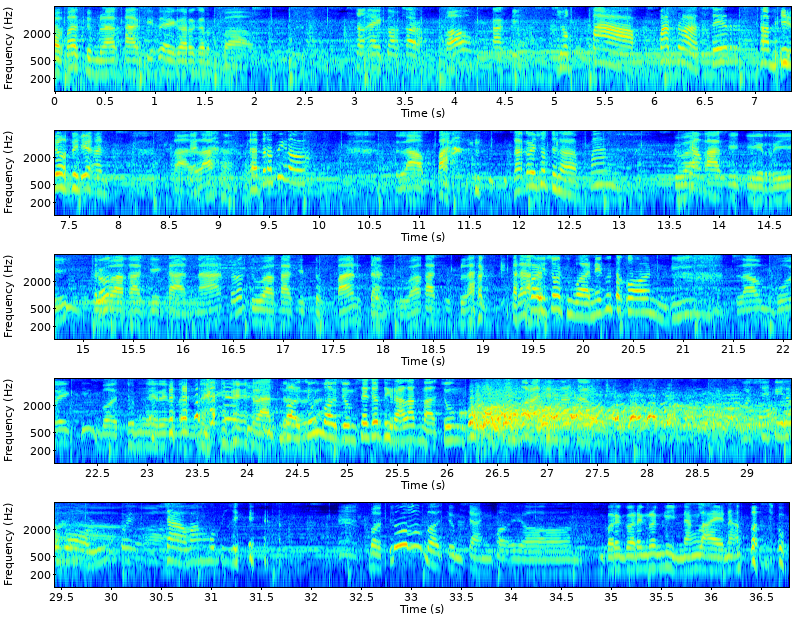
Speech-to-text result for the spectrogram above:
berapa jumlah kaki seekor kerbau? Seekor kerbau kaki yo papat lah sir tapi yo pian. Salah. Lah terus piro? Delapan. Lah kok iso delapan? Dua kaki kiri, dua kaki kanan, terus dua kaki depan dan dua kaki belakang. Lah kok iso duane ku teko ndi? Lambo iki mbok jum ngirim Mbok jum, mbok jum sesuk บ่จุ่มบ่จุ่มจังไปยอมบ่รกบ่รกบ่นี่นางไลายนะบ่จุ่ม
